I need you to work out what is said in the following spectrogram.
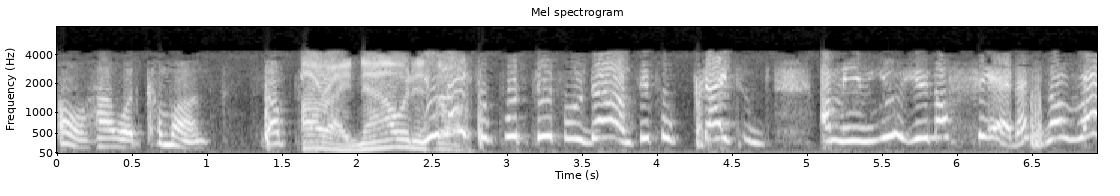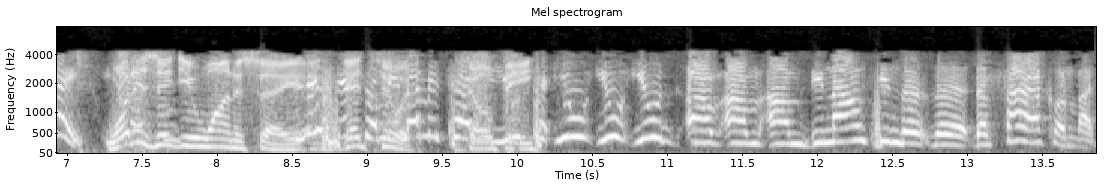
Oh, Howard, come on. Stop. All right, now it is You like to put people down. People try to. I mean, you you're not fair. That's not right. What You is have it to- you want to say? Listen Get to to me. it. Let me tell Dopey. you. You you you um um um denouncing the the the Farrakhan man.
